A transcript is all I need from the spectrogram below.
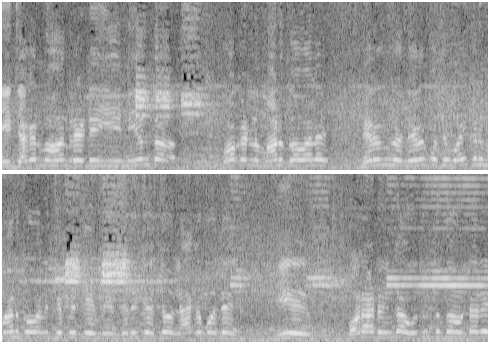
ఈ జగన్మోహన్ రెడ్డి ఈ నియంత పోకట్లు మానుకోవాలి నిరంకుశ నిరంకుశ వైఖరి మానుకోవాలని చెప్పేసి మేము తెలియజేస్తూ లేకపోతే ఈ పోరాటం ఇంకా ఉధృతంగా ఉంటుంది.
